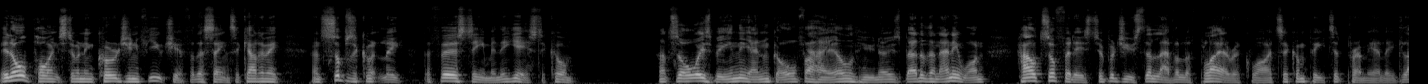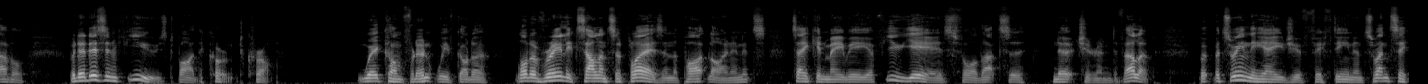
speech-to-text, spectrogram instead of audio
it all points to an encouraging future for the Saints Academy and subsequently the first team in the years to come. That's always been the end goal for Hale, who knows better than anyone how tough it is to produce the level of player required to compete at Premier League level, but it is infused by the current crop. We're confident we've got a lot of really talented players in the pipeline, and it's taken maybe a few years for that to nurture and develop. But between the age of 15 and 20,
